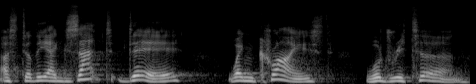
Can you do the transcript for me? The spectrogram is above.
as to the exact day when Christ would return.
